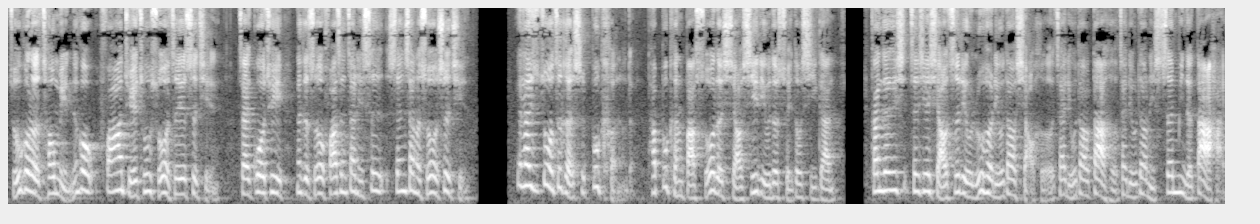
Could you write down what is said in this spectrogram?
足够的聪明，能够发掘出所有这些事情？在过去那个时候发生在你身身上的所有事情，要他去做这个是不可能的。他不可能把所有的小溪流的水都吸干，看这这些小支流如何流到小河，再流到大河，再流到你生命的大海。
